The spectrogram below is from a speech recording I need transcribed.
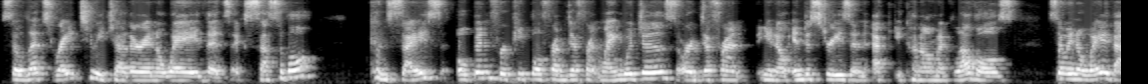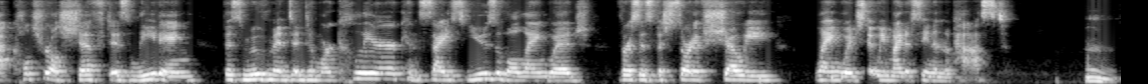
So, let's write to each other in a way that's accessible, concise, open for people from different languages or different, you know, industries and economic levels. So, in a way, that cultural shift is leading this movement into more clear, concise, usable language versus the sort of showy language that we might have seen in the past. Mm,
